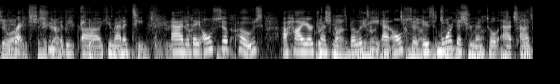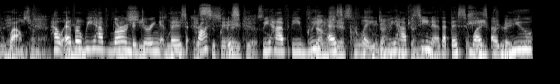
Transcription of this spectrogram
threat to the uh, humanity. And they also pose a higher transmissibility and also is more detrimental at, as well. However, we have learned during this process, we have the VS clade. We have seen that this was a new,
